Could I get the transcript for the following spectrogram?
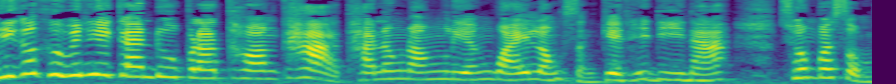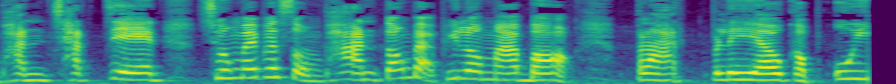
นี่ก็คือวิธีการดูปลาทองค่ะ ถ้าน้องๆเลี้ยงไว้ลองสังเกตให้ดีนะ ช่วงผสมพันธุ์ชัดเจน ช่วงไม่ผสมพันธุ์ต้องแบบพี่โลมาบอกปลาดเปลียวกับอุ้ย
